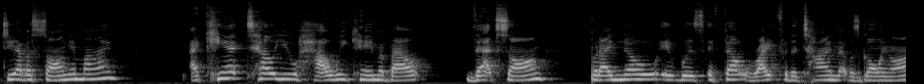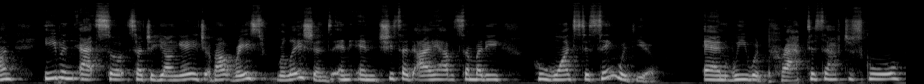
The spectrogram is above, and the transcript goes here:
do you have a song in mind? I can't tell you how we came about that song, but I know it was it felt right for the time that was going on, even at so, such a young age about race relations. And and she said, I have somebody who wants to sing with you. And we would practice after school.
